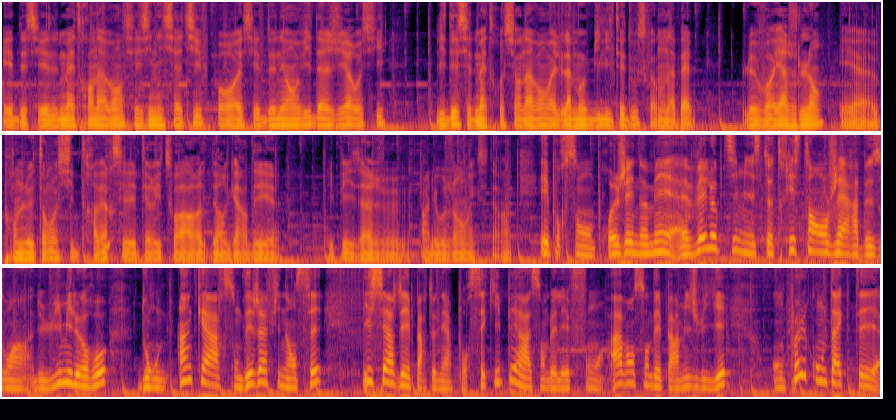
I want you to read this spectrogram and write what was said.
et d'essayer de mettre en avant ces initiatives pour essayer de donner envie d'agir aussi. L'idée c'est de mettre aussi en avant la mobilité douce comme on appelle, le voyage lent et prendre le temps aussi de traverser les territoires, de regarder les paysages, euh, parler aux gens, etc. Et pour son projet nommé Vélo Optimiste, Tristan Angers a besoin de 8000 euros, dont un quart sont déjà financés. Il cherche des partenaires pour s'équiper, rassembler les fonds avant son départ mi-juillet. On peut le contacter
